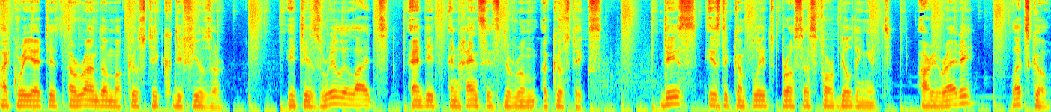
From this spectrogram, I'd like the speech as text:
I created a random acoustic diffuser. It is really light and it enhances the room acoustics. This is the complete process for building it. Are you ready? Let's go!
